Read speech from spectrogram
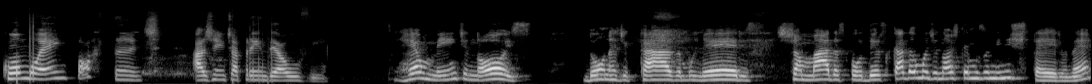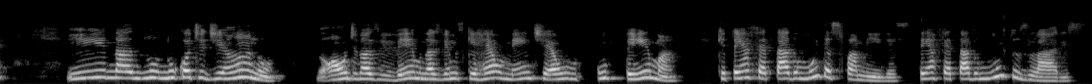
como é importante a gente aprender a ouvir. Realmente, nós, donas de casa, mulheres chamadas por Deus, cada uma de nós temos um ministério, né? E na, no, no, cotidiano, onde nós vivemos, nós vemos que realmente é um, um tema que tem afetado muitas famílias, tem afetado muitos lares.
